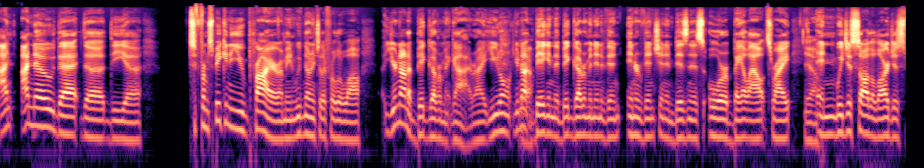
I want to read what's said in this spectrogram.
I I know that the the uh, from speaking to you prior, I mean, we've known each other for a little while. You're not a big government guy, right? You don't. You're not Yeah. big into big government interven- intervention in business or bailouts, right? Yeah. And we just saw the largest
